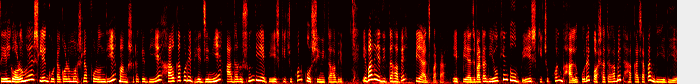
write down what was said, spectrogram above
তেল গরম হয়ে আসলে গোটা গরম মশলা ফোড়ন দিয়ে, মাংসটাকে দিয়ে, হালকা করে ভেজে নিয়ে, আদা রসুন দিয়ে বেশ কিছুক্ষণ কষিয়ে নিতে হবে। এবারে দিতে হবে পেঁয়াজ বাটা। এই পেঁয়াজ বাটা দিয়েও কিন্তু বেশ কিছুক্ষণ ভালো করে কষাতে হবে ঢাকা চাপা দিয়ে দিয়ে।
